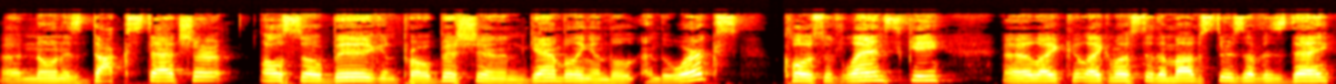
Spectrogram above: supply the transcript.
uh, known as Doc Stacher, also big in prohibition and gambling and the and the works. Close with Lansky, uh, like like most of the mobsters of his day.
